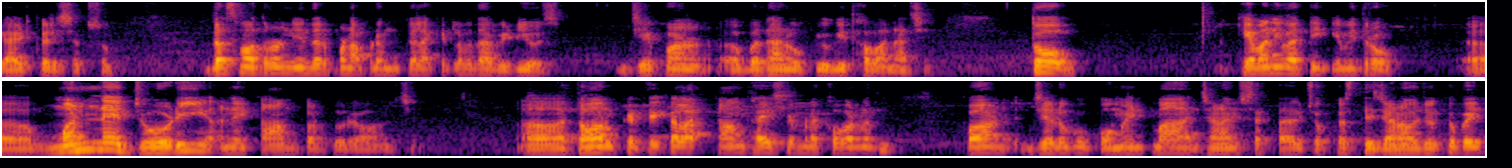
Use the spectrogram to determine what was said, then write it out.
ગાઈડ કરી શકશો. દસમા ધોરણની અંદર પણ આપણે મૂકેલા કેટલા બધા વિડીયોઝ જે પણ બધાને ઉપયોગી થવાના છે. તો, કહેવાની વાત કે મિત્રો મનને જોડી અને કામ કરતું રહેવાનું છે. તમારું કેટલી કલાક કામ થાય છે મને ખબર નથી, પણ જે લોકો કોમેન્ટમાં જણાવી શકતા હોય ચોક્કસથી જણાવજો કે ભાઈ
